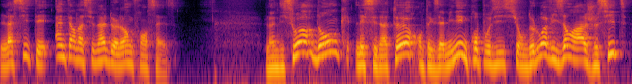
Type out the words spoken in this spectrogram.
la Cité internationale de la langue française. Lundi soir, donc, les sénateurs ont examiné une proposition de loi visant à, je cite,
